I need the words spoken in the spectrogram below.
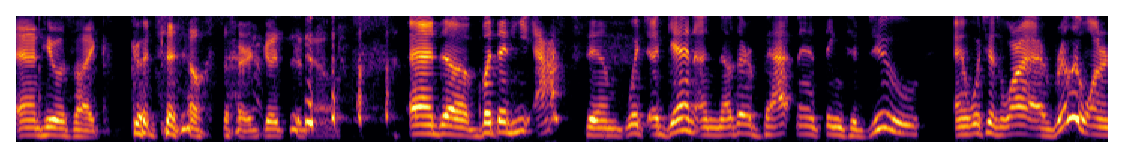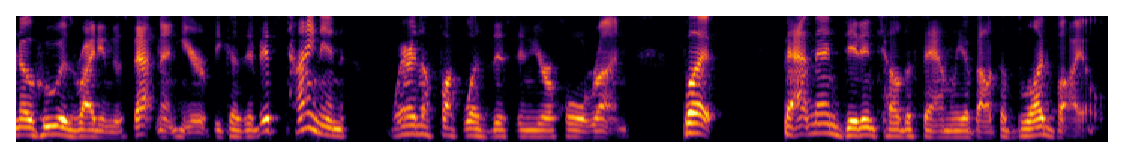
And he was like, "Good to know, sir. Good to know." and uh, but then he asks him, which again, another Batman thing to do, and which is why I really want to know who is writing this Batman here, because if it's Tynion, where the fuck was this in your whole run? But Batman didn't tell the family about the blood vial,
